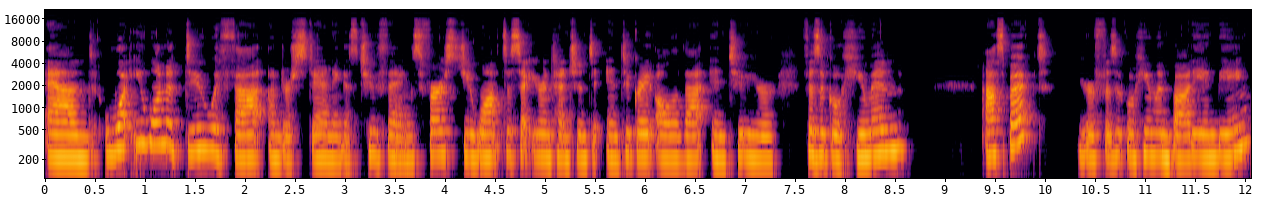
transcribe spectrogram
And what you want to do with that understanding is two things. First, you want to set your intention to integrate all of that into your physical human aspect your physical human body and being.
